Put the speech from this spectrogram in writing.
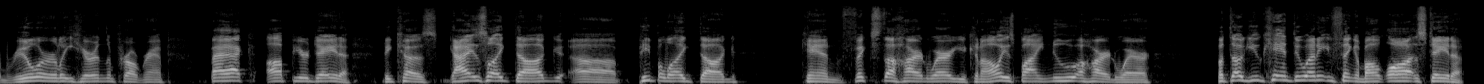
real early here in the program. Back up your data because guys like Doug, uh, people like Doug, can fix the hardware. You can always buy new hardware. But, Doug, you can't do anything about lost data.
